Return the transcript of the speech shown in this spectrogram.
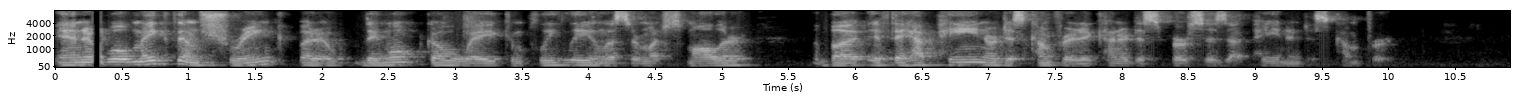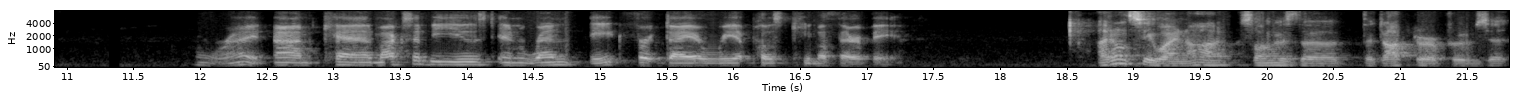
And it will make them shrink, but it, they won't go away completely unless they're much smaller. But if they have pain or discomfort, it kind of disperses that pain and discomfort. All right. Um, can Moxa be used in REN 8 for diarrhea post chemotherapy? I don't see why not, as long as the, the doctor approves it.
